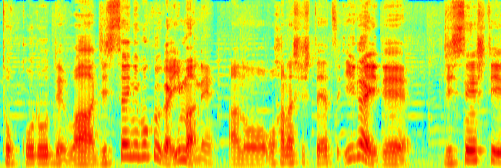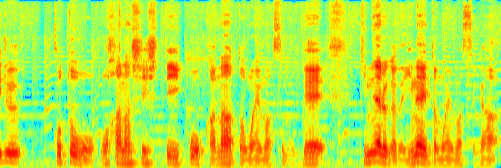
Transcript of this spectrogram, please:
ところでは、実際に僕が今ね、あの、お話ししたやつ以外で実践していることをお話ししていこうかなと思いますので、気になる方いないと思いますが、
